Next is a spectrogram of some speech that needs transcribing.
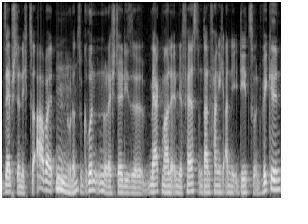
selbstständig zu arbeiten mhm. oder zu gründen oder ich stelle diese Merkmale in mir fest und dann fange ich an, eine Idee zu entwickeln.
